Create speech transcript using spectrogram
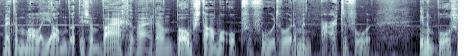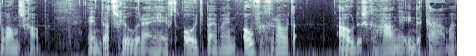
met een malle Jan. Dat is een wagen waar dan boomstammen op vervoerd worden met een paard ervoor. In een boslandschap. En dat schilderij heeft ooit bij mijn overgrote ouders gehangen in de kamer.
